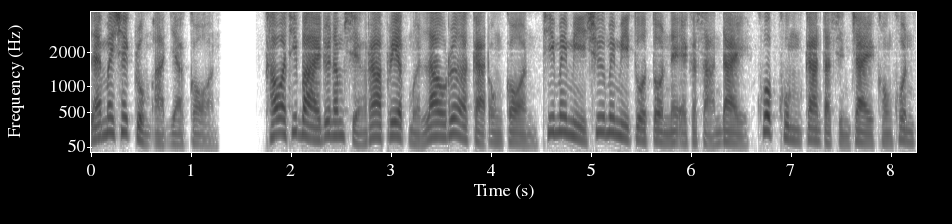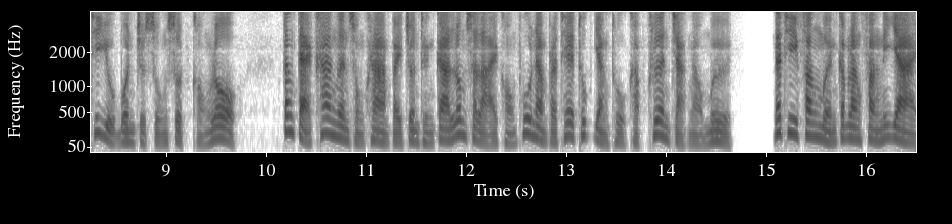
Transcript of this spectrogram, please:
และไม่ใช่กลุ่มอาชญากร เขาอธิบายด้วยน้ำเสียงราบเรียบเหมือนเล่าเรื่องอากาศองค์กร ที่ไม่มีชื่อไม่มีตัวตนในเอกสารใด ควบคุมการตัดสินใจของคนที่อยู่บนจุดสูงสุดของโลก ตั้งแต่ค่าเงินสงครามไปจนถึงการล่มสลายของผู้นำประเทศทุกอย่างถูกขับเคลื่อนจากเงามืดนาทีฟังเหมือนกำลังฟังนิยาย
